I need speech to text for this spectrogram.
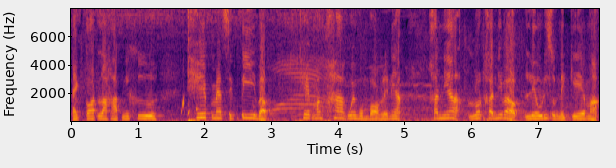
ไอ้ก็อดรหัสนี่คือเทพแมสซิตี้แบบเทพมากๆเว้ยผมบอกเลยเนี่ยคันนี้รถคันที่แบบเร็วที่สุดในเกมอะ่ะ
